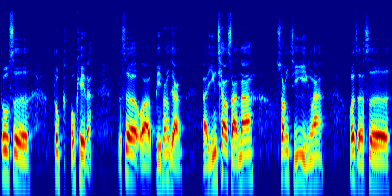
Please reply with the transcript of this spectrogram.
都是都 OK 的，只是我比方讲，呃，银翘散啦、双极饮啦，或者是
